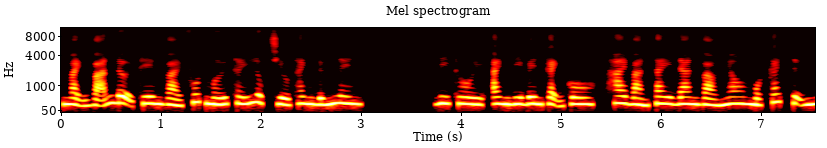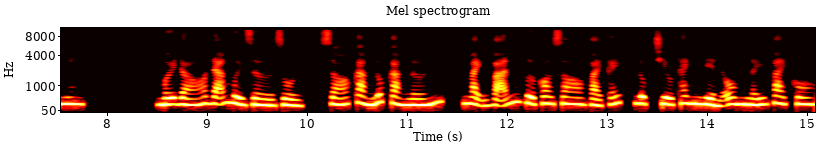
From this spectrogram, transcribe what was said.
Mạnh Vãn đợi thêm vài phút mới thấy Lục Triều Thanh đứng lên. Đi thôi, anh đi bên cạnh cô, hai bàn tay đan vào nhau một cách tự nhiên. Mới đó đã 10 giờ rồi, gió càng lúc càng lớn, Mạnh Vãn vừa co do vài cách, Lục Triều Thanh liền ôm lấy vai cô.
